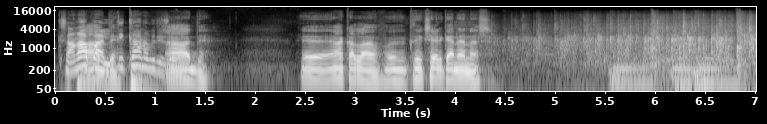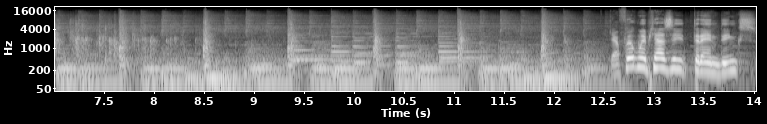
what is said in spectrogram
Ξανά πάλι, Άντε. τι κάνω με τη ζωή. μου; Άντε. Ε, α, καλά, ε, δεν ξέρει κανένας. Και αφού έχουμε πιάσει trendings,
